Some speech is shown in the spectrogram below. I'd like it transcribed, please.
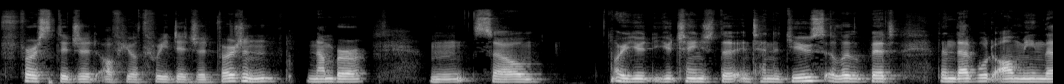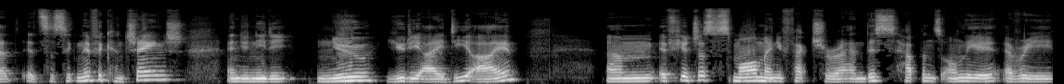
first digit of your three digit version number. Um, so, or you, you change the intended use a little bit, then that would all mean that it's a significant change and you need a new UDI DI. Um, if you're just a small manufacturer and this happens only every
